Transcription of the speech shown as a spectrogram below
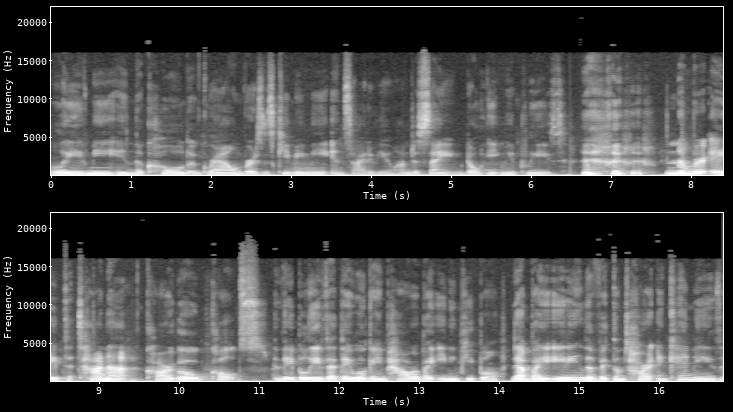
leave me in the cold ground versus keeping me inside of you. I'm just saying, don't eat me, please. Number eight, Tanna, cargo cults. They believe that they will gain power by eating people, that by eating the victim's heart and kidneys,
